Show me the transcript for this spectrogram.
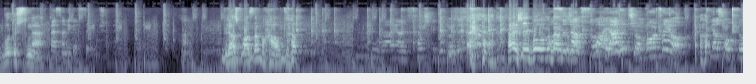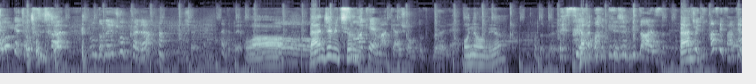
Bu üstüne. Ben sana bir göstereyim şöyle. Biraz fazla mı aldım? Buğra yani saç gibi böyle. Her şey o bolludan sıcak su ayağı hiç yok. Orta yok. Ya çok soğuk ya çok, Çok sıcak. Bunda da çok kara. Hah, şöyle. Hadi böyle. Wow. Oo. Bence bir çıl... Smoke makyaj oldu böyle. O ne oluyor? Böyle siyah makyajın bir tarzı. Bence- Hafif hafif. hafif.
